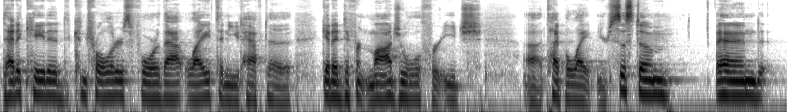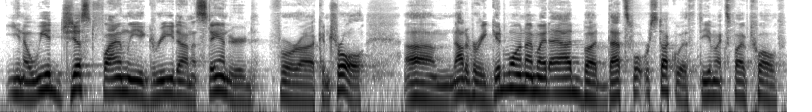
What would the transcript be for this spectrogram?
dedicated controllers for that light, and you'd have to get a different module for each uh, type of light in your system. And you know, we had just finally agreed on a standard for uh, control. Um, not a very good one, I might add, but that's what we're stuck with, DMX 512.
